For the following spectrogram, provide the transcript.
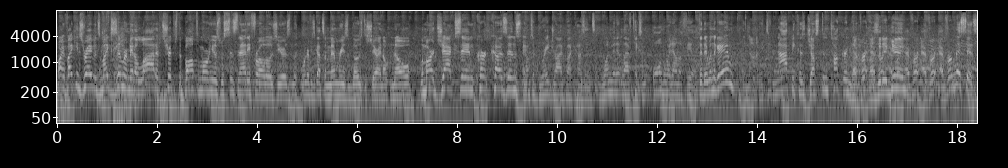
All right, Vikings Ravens. Mike Zimmer made a lot of trips to Baltimore when he was with Cincinnati for all those years. And I wonder if he's got some memories of those to share. I don't know. Lamar Jackson, Kirk Cousins. That was a great drive by Cousins. One minute left, takes him all the way down the field. Did they win the game? Did not. It did not because Justin Tucker never, Does ever, it again. ever, ever, ever, ever misses.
